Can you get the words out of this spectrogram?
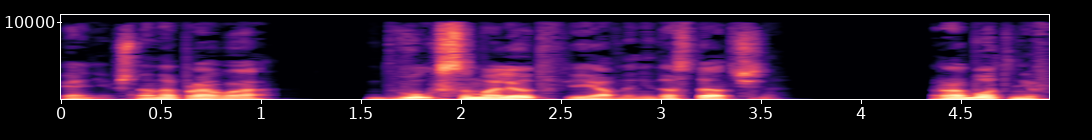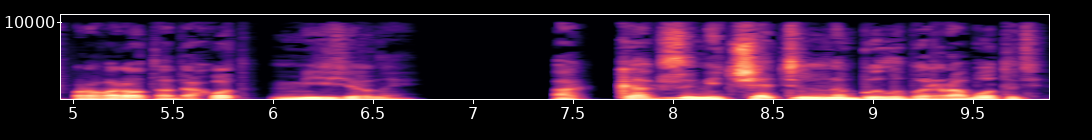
Конечно, она права. Двух самолетов явно недостаточно. Работа не в проворот, а доход мизерный. А как замечательно было бы работать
